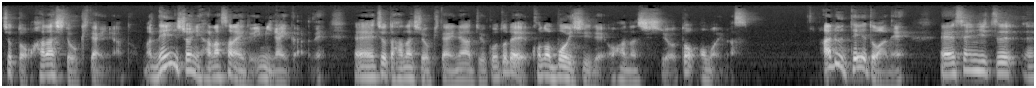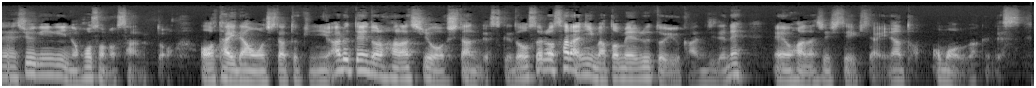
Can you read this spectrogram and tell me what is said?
ちょっと話しておきたいなと。まあ、年初に話さないと意味ないからね、えーちょっと話しておきたいなということで、この Voicy でお話ししようと思います。ある程度はね、えー先日、えー衆議院議員の細野さんと対談をした時に、ある程度の話をしたんですけど、それをさらにまとめるという感じでね、お話ししていきたいなと思うわけです。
